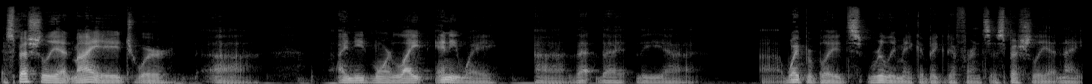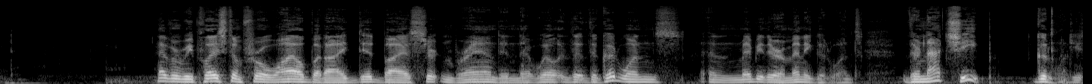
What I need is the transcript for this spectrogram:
especially at my age, where uh, I need more light anyway, uh, that the the uh, uh, wiper blades really make a big difference, especially at night. Haven't replaced them for a while, but I did buy a certain brand, and that well, the the good ones, and maybe there are many good ones. They're not cheap. Good ones. Do you,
